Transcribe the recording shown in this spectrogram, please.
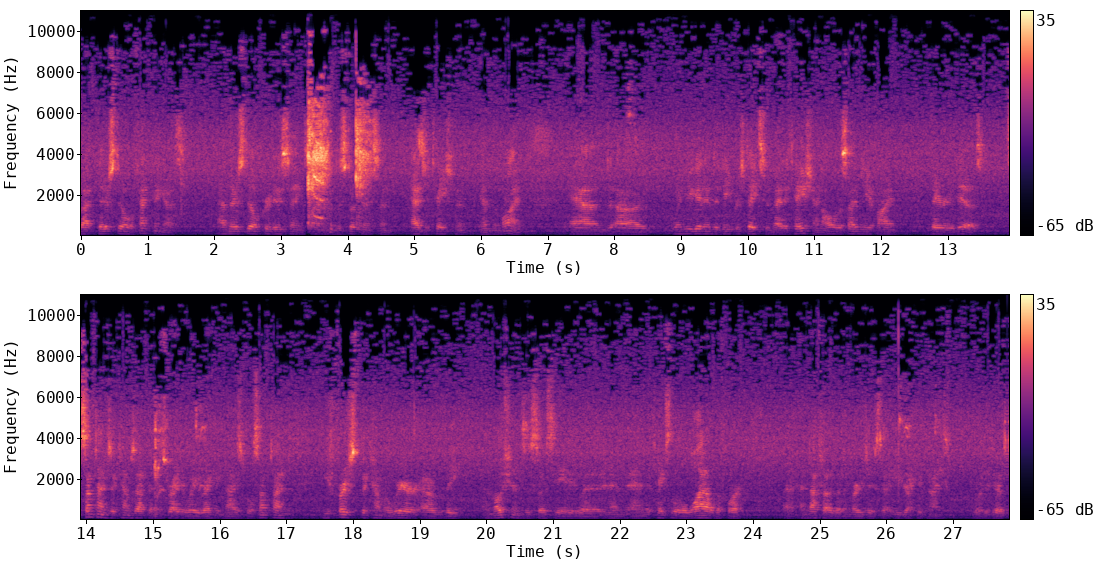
but they're still affecting us, and they're still producing some disturbance and agitation in the mind. And uh, when you get into deeper states of meditation, all of a sudden you find there it is. Sometimes it comes up and it's right away recognizable. Sometimes you first become aware of the emotions associated with it, and, and it takes a little while before uh, enough of it emerges that you recognize what it is.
